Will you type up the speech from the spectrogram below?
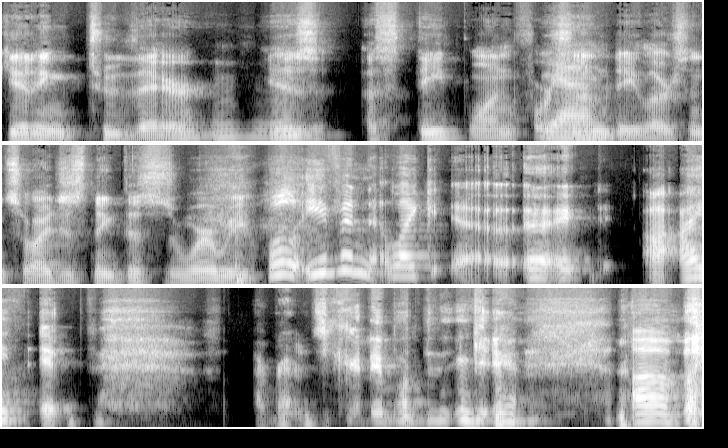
getting to there is Mhm. a steep one for Yeah. some dealers. And so I just think this is where we Well, even like uh, uh, I, it, um,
